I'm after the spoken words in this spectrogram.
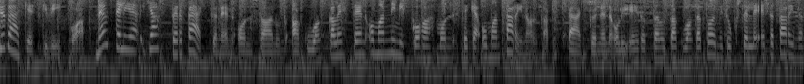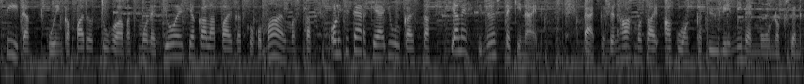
Hyvää keskiviikkoa. Näyttelijä Jasper Pääkkönen on saanut Akuankka-lehteen oman nimikkohahmon sekä oman tarinansa. Pääkkönen oli ehdottanut Akuankan toimitukselle, että tarina siitä, kuinka padot tuhoavat monet joet ja kalapaikat koko maailmasta, olisi tärkeää julkaista ja lehti myös teki näin. Pääkkösen hahmo sai Akuankka-tyyliin nimenmuunnoksen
